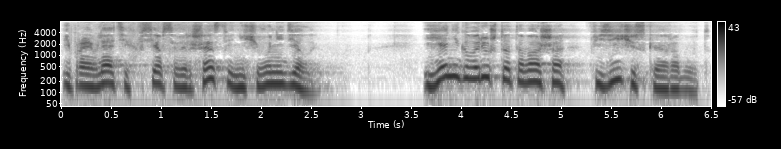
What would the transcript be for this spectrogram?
и проявлять их все в совершенстве, ничего не делая. И я не говорю, что это ваша физическая работа.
